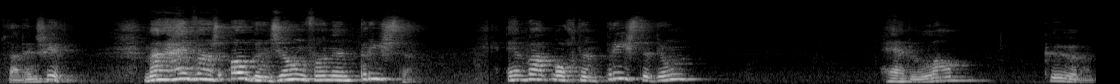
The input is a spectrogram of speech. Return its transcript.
Staat in de schrift. Maar hij was ook een zoon van een priester. En wat mocht een priester doen? het lam keuren.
